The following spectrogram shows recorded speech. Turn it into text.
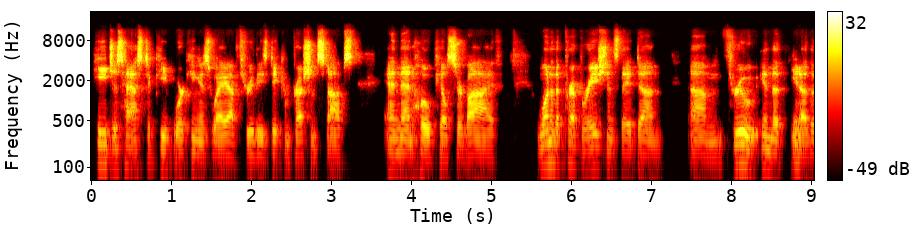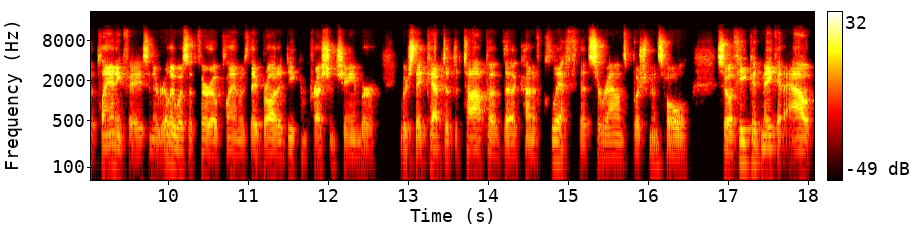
He just has to keep working his way up through these decompression stops and then hope he'll survive. One of the preparations they'd done um, through in the you know the planning phase, and it really was a thorough plan. Was they brought a decompression chamber, which they kept at the top of the kind of cliff that surrounds Bushman's Hole. So if he could make it out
